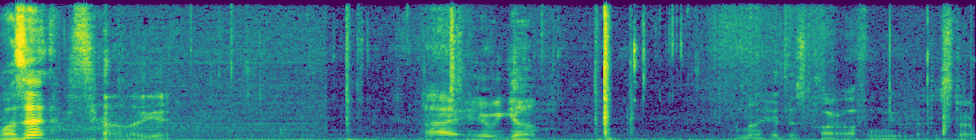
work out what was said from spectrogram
Was it? Sound like it. All right, here we go. I'm gonna hit this car off when we about to start.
